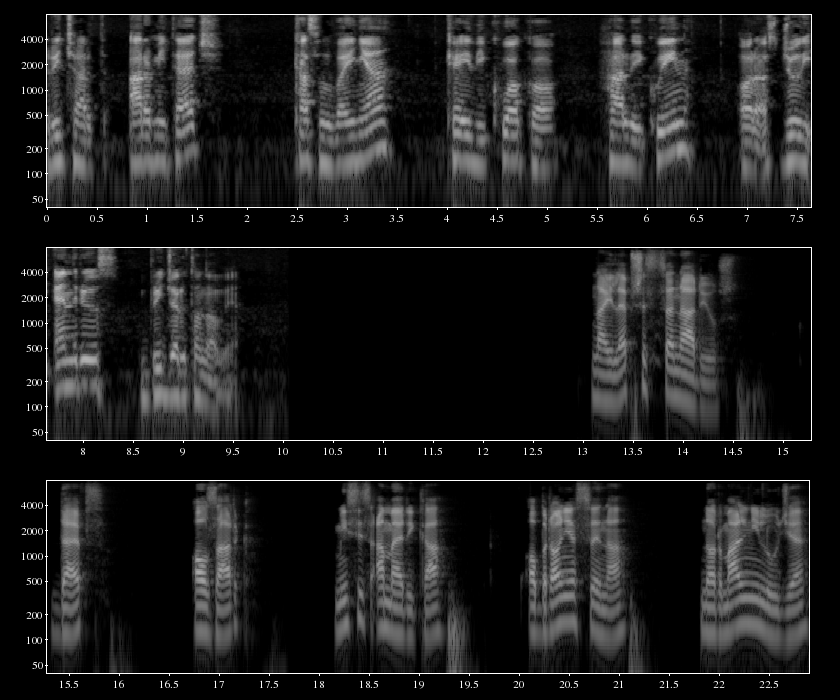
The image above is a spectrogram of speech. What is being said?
Richard Armitage, Castlevania Kaylee Cuoco, Harley Quinn oraz Julie Andrews, Bridgertonowie. Najlepszy scenariusz Devs, Ozark, Mrs. America, obronie syna, Normalni ludzie,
